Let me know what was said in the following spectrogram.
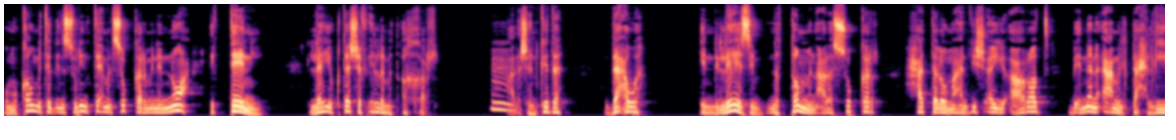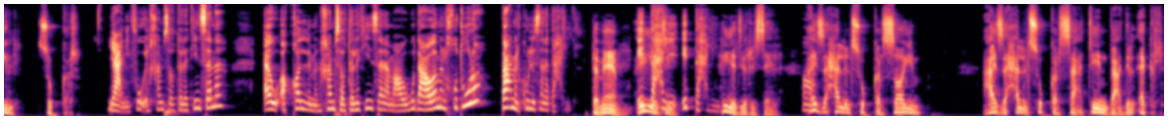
ومقاومة الإنسولين تعمل سكر من النوع الثاني لا يكتشف إلا متأخر. مم. علشان كده دعوة إن لازم نطمن على السكر حتى لو ما عنديش أي أعراض بإن أنا أعمل تحليل سكر. يعني فوق ال 35 سنة أو أقل من 35 سنة مع وجود عوامل خطورة بعمل كل سنة تحليل. تمام. هي التحليل؟ إيه التحليل؟ هي دي الرسالة. آه. عايز أحلل سكر صايم عايز أحلل سكر ساعتين بعد الأكل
